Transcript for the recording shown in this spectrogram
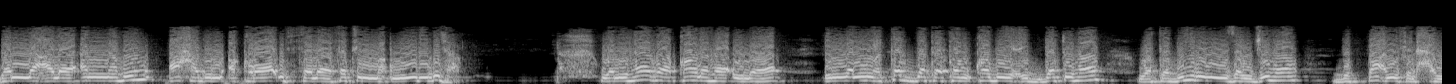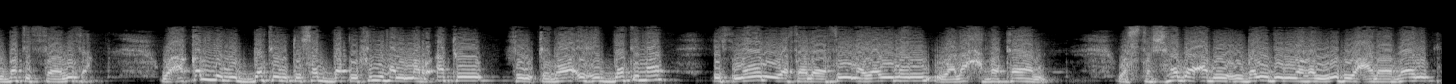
دل على أنه أحد الأقراء الثلاثة المأمور بها. ولهذا قال هؤلاء إن المعتدة تنقضي عدتها وتبين من زوجها بالطعن في الحيضة الثالثة وأقل مدة تصدق فيها المرأة في انقضاء عدتها اثنان وثلاثون يوما ولحظتان. واستشهد أبو عبيد وغيره على ذلك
